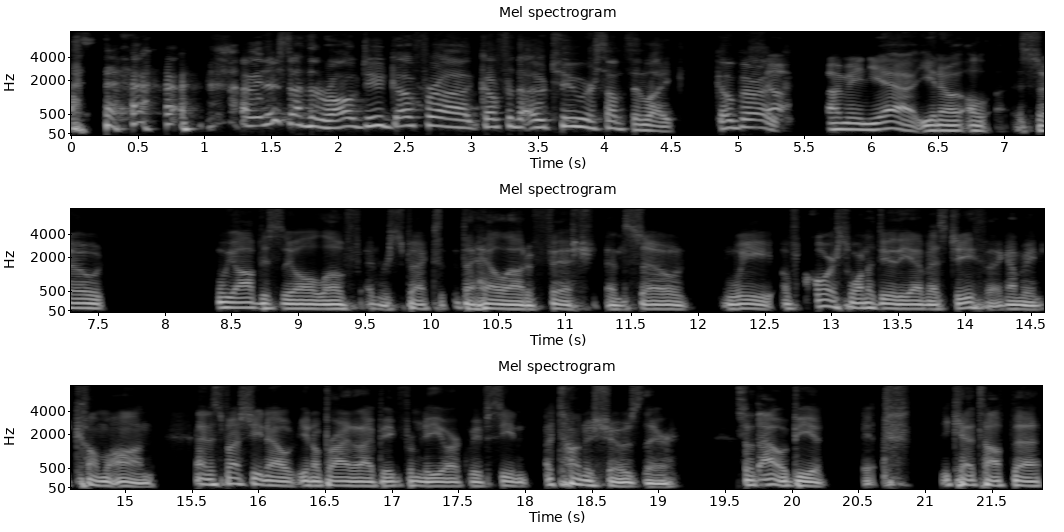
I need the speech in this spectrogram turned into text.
I mean, there's nothing wrong, dude. Go for a go for the O2 or something like. Go broke. I mean, yeah, you know, so we obviously all love and respect the hell out of Phish. And so we, of course, want to do the MSG thing. I mean, come on. And especially, you know, you know, Brian and I being from New York, we've seen a ton of shows there. So that would be it. You can't top that.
